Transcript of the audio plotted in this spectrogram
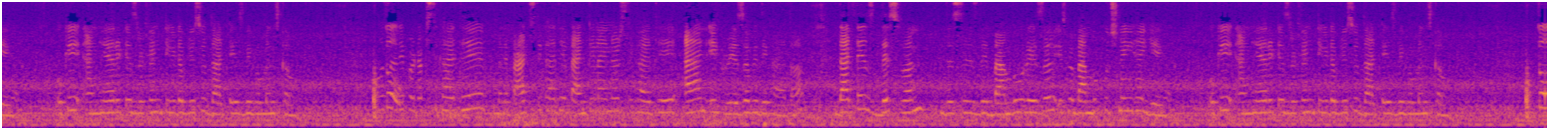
ये है। Okay and here it is return T W C that is the women's company बहुत सारे प्रोडक्ट्स दिखाए थे मैंने पैड्स दिखाए थे पैंटी लाइनर्स दिखाए थे एंड एक रेजर भी दिखाया था। That is this one this is the bamboo razor इसमें बैम्बू कुछ नहीं है, ये है। Okay and here it is return T W C that is the women's company तो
